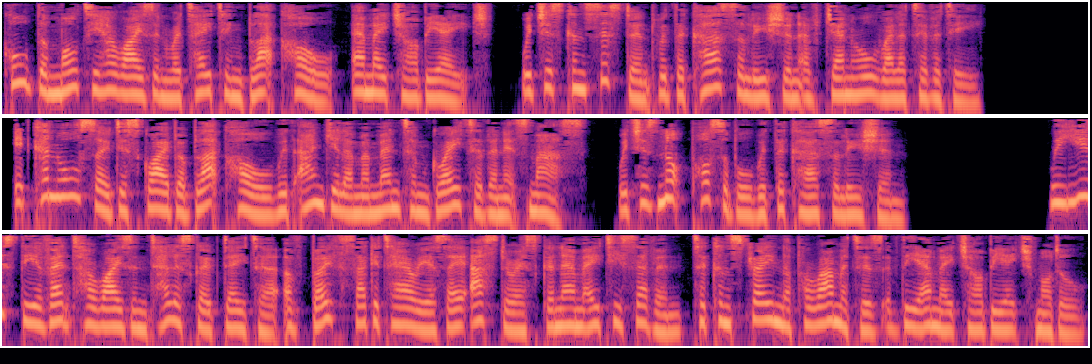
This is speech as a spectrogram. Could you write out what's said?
called the Multi-Horizon Rotating Black Hole, MHRBH, which is consistent with the Kerr solution of general relativity. It can also describe a black hole with angular momentum greater than its mass, which is not possible with the Kerr solution. We used the Event Horizon Telescope data of both Sagittarius A** and M87 to constrain the parameters of the MHRBH model.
